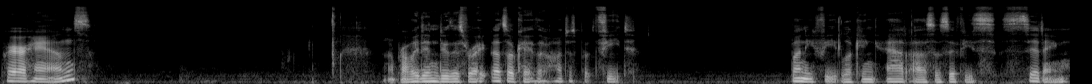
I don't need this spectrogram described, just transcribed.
prayer hands. I probably didn't do this right. That's okay though. I'll just put feet bunny feet looking at us as if he's sitting.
